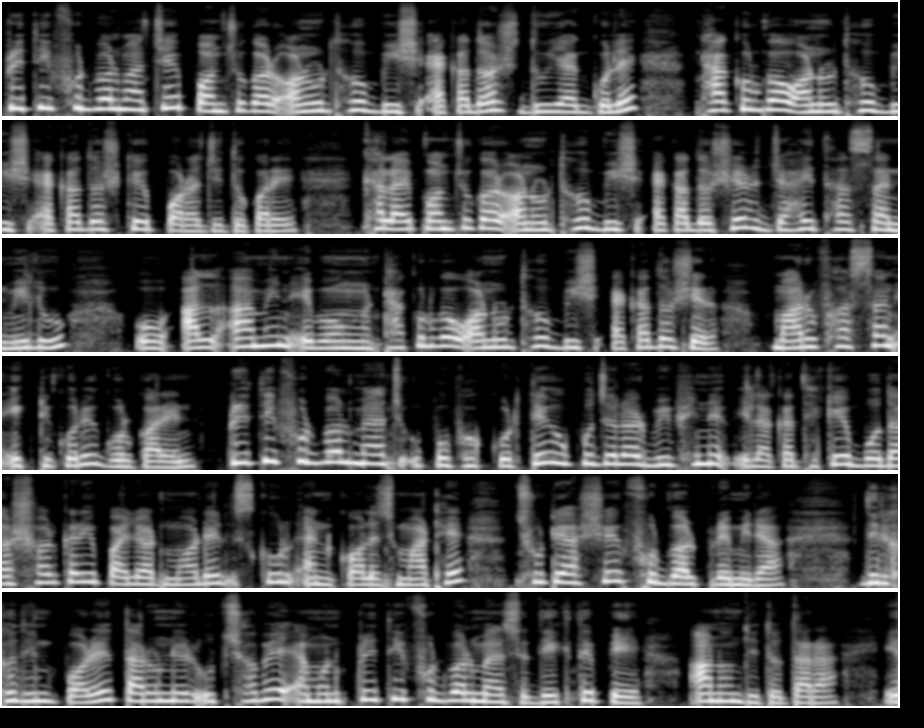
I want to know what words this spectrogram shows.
প্রীতি ফুটবল ম্যাচে পঞ্চগড় অনূর্ধ্ব বিশ একাদশ দুই এক গোলে ঠাকুরগাঁও অনূর্ধ্ব বিশ একাদশকে পরাজিত করে। খেলায় পঞ্চগড় অনূর্ধ্ব বিশ একাদশের জাহিদ হাসান মিলু ও আল আমিন এবং ঠাকুরগাঁও অনূর্ধ্ব বিশ একাদশের মারুফ হাসান একটি করে গোল করেন। প্রীতি ফুটবল ম্যাচ উপভোগ করতে উপজেলার বিভিন্ন এলাকা থেকে বোদা সরকারি pilot model school and college মাঠে ছুটে আসে ফুটবল প্রেমীরা। দীর্ঘদিন পরে তারুণ্যের উৎসবে এমন প্রীতি ফুটবল ম্যাচ দেখতে পেয়ে আনন্দিত তারা। এ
